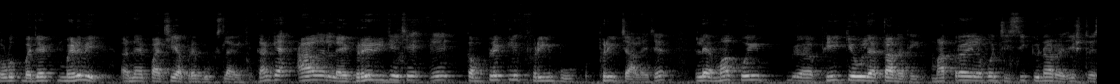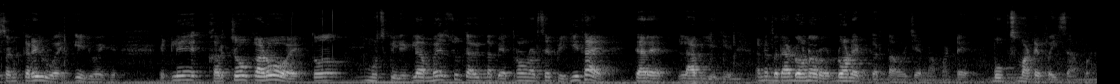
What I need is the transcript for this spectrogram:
થોડુંક બજેટ મેળવી અને પાછી આપણે બુક્સ લાવી છે. કારણ કે આ લાઇબ્રેરી જે છે એ કમ્પ્લીટલી ફ્રી બુક ફ્રી ચાલે છે. એટલે એમાં કોઈ ફી કેવું લેતા નથી. માત્ર એ લોકો જીસીક્યુના રજિસ્ટ્રેશન કરેલું હોય, એ જ હોય છે. એટલે ખર્ચો કાઢવો હોય તો મુશ્કેલી. એટલે અમે શું કે રીતના બે ત્રણ વર્ષે ભેગી થાય ત્યારે લાવીએ છીએ. અને બધા ડોનરો ડોનેટ કરતા હોય છે એના માટે, બુક્સ માટે પૈસા પણ.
